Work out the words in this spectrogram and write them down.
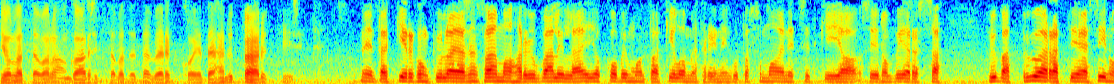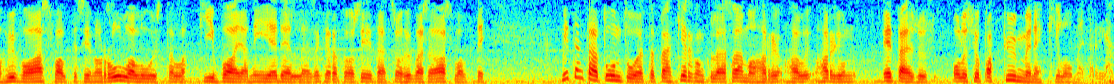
jollain tavalla on karsittava tätä verkkoa ja tähän nyt päädyttiin sitten. Niin, tämän kirkon kylä ja sen Saimaanharjun välillä ei ole kovin monta kilometriä, niin kuin tuossa mainitsitkin, ja siinä on vieressä hyvä pyörätie, siinä on hyvä asfaltti, siinä on rullaluistella kiva ja niin edelleen. Se kertoo siitä, että se on hyvä se asfaltti. Miten tämä tuntuu, että tämä kirkonkylä ja Saimaanharjun etäisyys olisi jopa 10 kilometriä?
